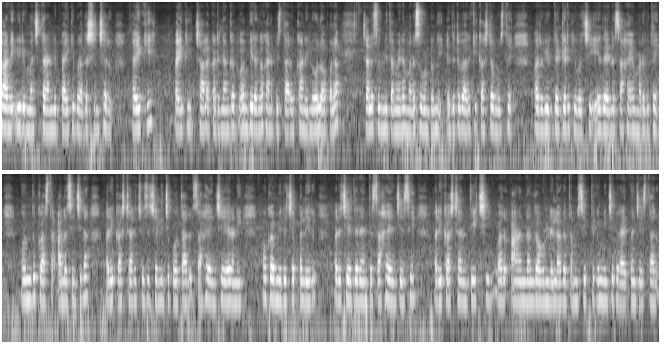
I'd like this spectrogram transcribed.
కానీ వీరి మంచితనాన్ని పైకి ప్రదర్శించరు. పైకి పైకి చాలా కఠినంగా గంభీరంగా కనిపిస్తారు. కానీ లోపల చాలా సున్నితమైన మనసు ఉంటుంది. ఎదుటివారికి కష్టం వస్తే వారు వీరి దగ్గరికి వచ్చి ఏదైనా సహాయం అడిగితే ముందు కాస్త ఆలోచించినా వారి కష్టాన్ని చూసి చెల్లించిపోతారు. సహాయం చేయరని ఒక మీద చెప్పలేరు. వారి చేతనైనంత సహాయం చేసి వారి కష్టాన్ని తీర్చి వారు ఆనందంగా ఉండేలాగా తమ శక్తికి మించి ప్రయత్నం చేస్తారు.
